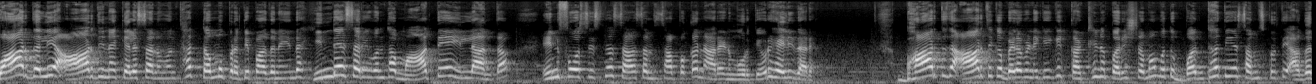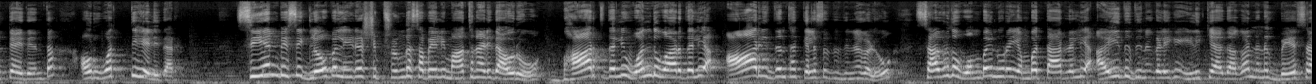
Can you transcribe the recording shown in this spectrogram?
ವಾರದಲ್ಲಿ ಆರು ದಿನ ಕೆಲಸ ಅನ್ನುವಂಥ ತಮ್ಮ ಪ್ರತಿಪಾದನೆಯಿಂದ ಹಿಂದೆ ಸರಿಯುವಂಥ ಮಾತೇ ಇಲ್ಲ ಅಂತ ಇನ್ಫೋಸಿಸ್ನ ಸಹ ಸಂಸ್ಥಾಪಕ ನಾರಾಯಣ ಮೂರ್ತಿ ಅವರು ಹೇಳಿದ್ದಾರೆ. ಭಾರತದ ಆರ್ಥಿಕ ಬೆಳವಣಿಗೆಗೆ ಕಠಿಣ ಪರಿಶ್ರಮ ಮತ್ತು ಬದ್ಧತೆಯ ಸಂಸ್ಕೃತಿ ಅಗತ್ಯ ಇದೆ ಅಂತ ಅವರು ಒತ್ತಿ ಹೇಳಿದ್ದಾರೆ. ಸಿಎನ್ಬಿಸಿ ಗ್ಲೋಬಲ್ ಲೀಡರ್ಶಿಪ್ ಶೃಂಗಸಭೆಯಲ್ಲಿ ಮಾತನಾಡಿದ ಅವರು, ಭಾರತದಲ್ಲಿ ಒಂದು ವಾರದಲ್ಲಿ ಆರಿದ್ದಂಥ ಕೆಲಸದ ದಿನಗಳು ಸಾವಿರದ ಒಂಬೈನೂರ ಎಂಬತ್ತಾರರಲ್ಲಿ ಐದು ದಿನಗಳಿಗೆ ಇಳಿಕೆಯಾದಾಗ ನನಗೆ ಬೇಸರ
